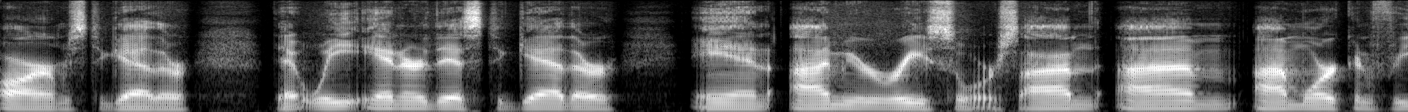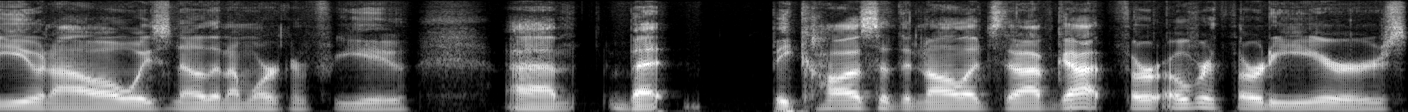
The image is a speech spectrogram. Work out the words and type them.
arms together, that we enter this together, and I'm your resource. I'm I'm I'm working for you, and I always know that I'm working for you. Um, but because of the knowledge that I've got for over 30 years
